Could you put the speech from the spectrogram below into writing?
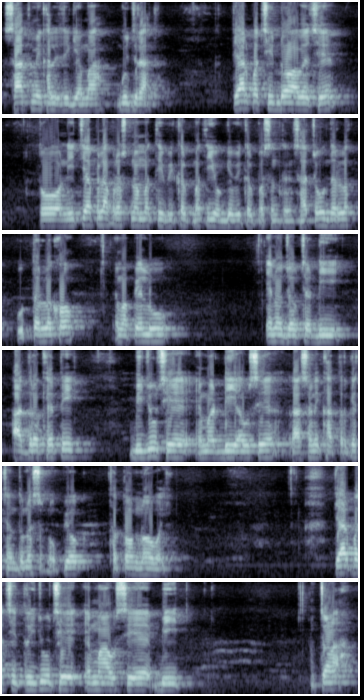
સાતમી ખાલી જગ્યામાં ગુજરાત. ત્યાર પછી ડો આવે છે તો નીચે આપેલા પ્રશ્નમાંથી વિકલ્પમાંથી યોગ્ય વિકલ્પ પસંદ કરીને સાચો ઉત્તર ઉત્તર લખો. એમાં પહેલું, એનો જવાબ છે ડી આદ્ર ખેતી બીજું છે, એમાં ડી આવશે, રાસાયણિક ખાતર કે જંતુનાશકનો ઉપયોગ થતો ન હોય. ત્યાર પછી ત્રીજું છે, એમાં આવશે બી, ચણા.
